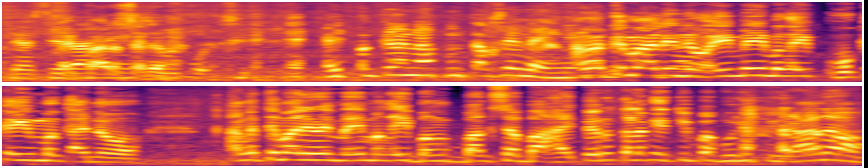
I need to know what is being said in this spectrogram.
Ay, para na sa yung supo. Ay, pagka napunta ko sa inay. Ang atimali no, ay may mga, huwag kayong mag ano, ang atimali na may mga ibang bag sa bahay, pero talagang ito yung paborito niya, ano?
